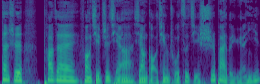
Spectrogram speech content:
但是他在放弃之前啊，想搞清楚自己失败的原因。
